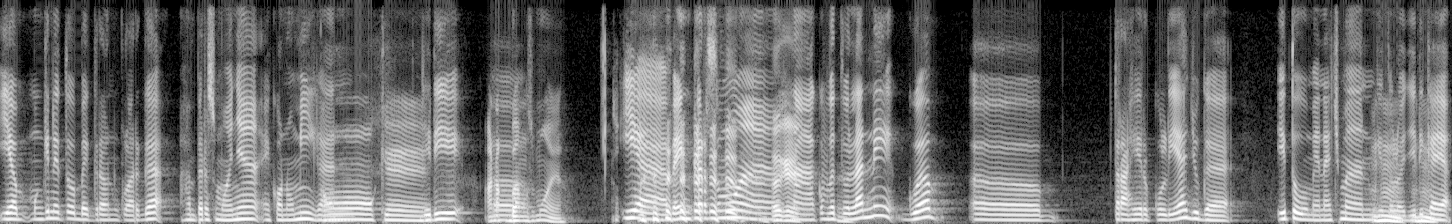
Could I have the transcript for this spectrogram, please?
ya mungkin itu background keluarga hampir semuanya ekonomi kan. Oh, Oke. Jadi Anak eh, bank semua ya? Iya, banker semua. Oke. Nah, kebetulan nih gue eh, terakhir kuliah juga itu manajemen gitu Mhm, loh. Jadi kayak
